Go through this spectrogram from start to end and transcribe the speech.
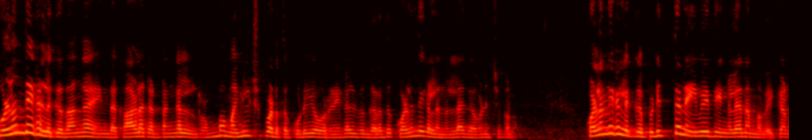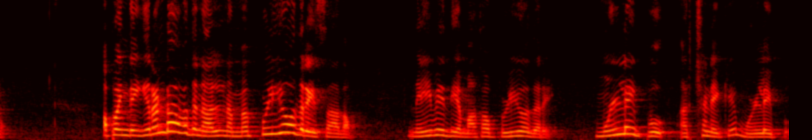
குழந்தைகளுக்கு தாங்க இந்த காலகட்டங்கள் ரொம்ப மகிழ்ச்சிப்படுத்தக்கூடிய ஒரு நிகழ்வுங்கிறது குழந்தைகளை நல்லா கவனிச்சுக்கணும். குழந்தைகளுக்கு பிடித்த நைவேத்தியங்களை நம்ம வைக்கணும். அப்போ இந்த இரண்டாவது நாள் நம்ம புளியோதரை சாதம். நெய்வேத்தியமாக புளியோதரை. முல்லைப்பூ அர்ச்சனைக்கு முல்லைப்பூ.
